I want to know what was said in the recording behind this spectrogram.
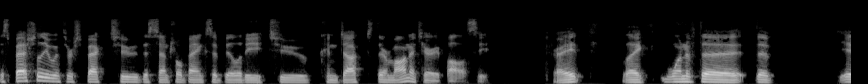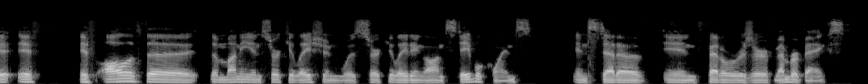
especially with respect to the central bank's ability to conduct their monetary policy, right? Like one of the the if if all of the the money in circulation was circulating on stablecoins instead of in Federal Reserve member banks,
